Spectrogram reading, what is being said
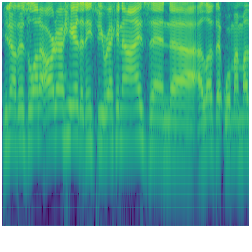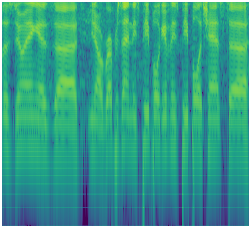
you know, there's a lot of art out here that needs to be recognized, and uh, I love that what my mother's doing is, uh, you know, representing these people, giving these people a chance to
